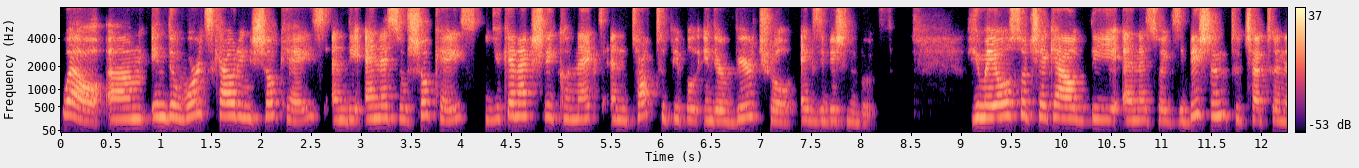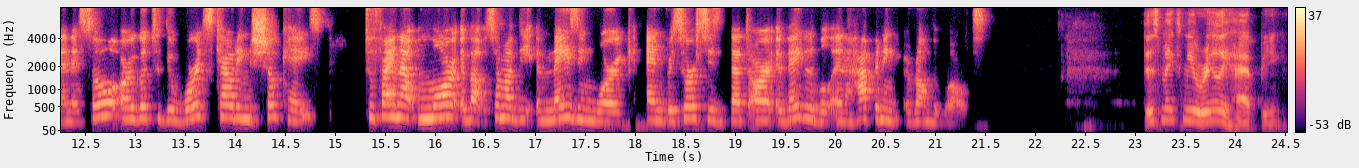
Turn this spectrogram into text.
Well, um, in the World Scouting Showcase and the NSO Showcase, you can actually connect and talk to people in their virtual exhibition booth. You may also check out the NSO exhibition to chat to an NSO or go to the World Scouting Showcase to find out more about some of the amazing work and resources that are available and happening around the world. This makes me really happy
